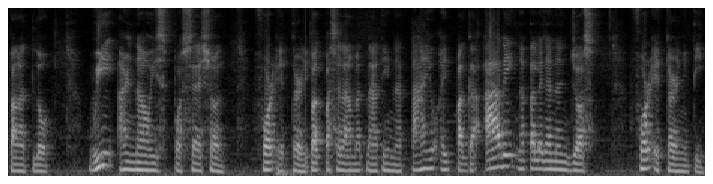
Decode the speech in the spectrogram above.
Pangatlo, we are now His possession for eternity. Ipagpasalamat natin na tayo ay pag-aari na talaga ng Diyos for eternity.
